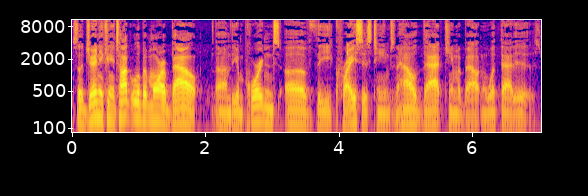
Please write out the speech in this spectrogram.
So, Jenny, can you talk a little bit more about um, the importance of the crisis teams and how that came about and what that is?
